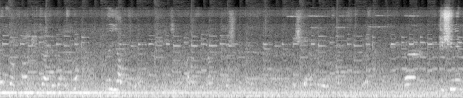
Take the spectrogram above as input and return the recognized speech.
En son Sadi rica ediyorum. Burayı yaptı. Şimdi parasında taşıdı. İşte hemen e, eşinin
